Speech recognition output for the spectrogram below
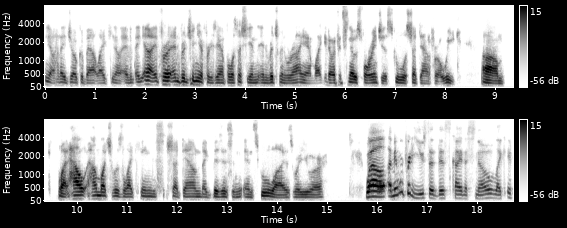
you know how they joke about like you know everything uh, for in Virginia for example especially in, in Richmond where I am like you know if it snows four inches school is shut down for a week um, but how how much was like things shut down like business and, and school wise where you are well I mean we're pretty used to this kind of snow like if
